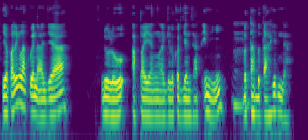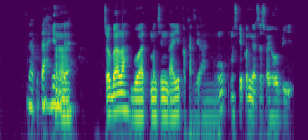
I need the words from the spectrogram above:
ya paling lakuin aja dulu apa yang lagi lu kerjain saat ini, Hmm, betah-betahin dah. udah betahin Heeh. dah. Cobalah buat mencintai pekerjaanmu meskipun nggak sesuai hobi,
